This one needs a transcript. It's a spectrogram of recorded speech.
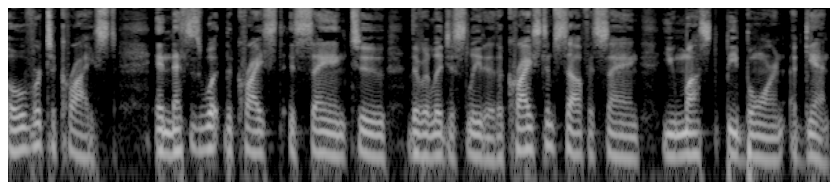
over to Christ. And this is what the Christ is saying to the religious leader. The Christ himself is saying, You must be born again.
